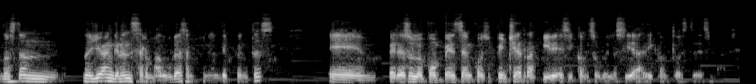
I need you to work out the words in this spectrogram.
no están, no llevan grandes armaduras al final de cuentas, eh, pero eso lo compensan con su pinche rapidez y con su velocidad y con todo este desmadre.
